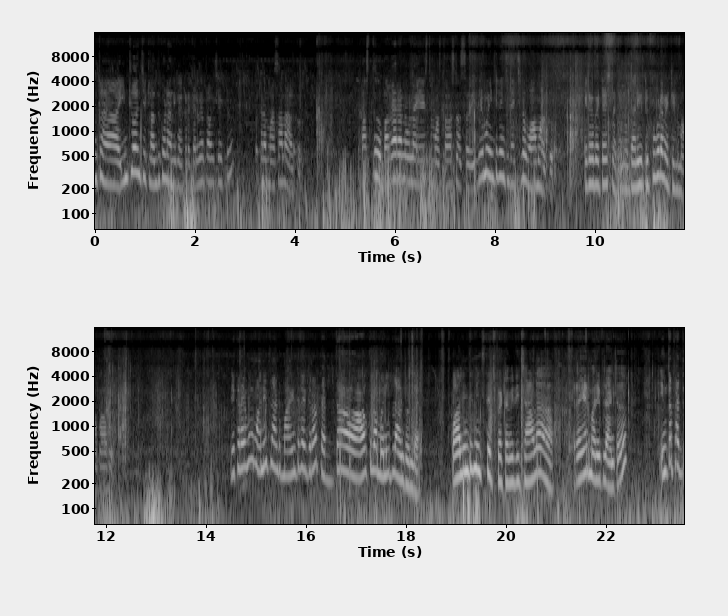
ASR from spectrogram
ఇంకా ఇంట్లోంచి ఇట్లా అందుకోవడానికి అక్కడ కరివేపాకు చెట్టు ఇక్కడ మసాలా ఆకు. మస్తు బగారాన్నంలో వేస్తే మస్తు వాసన వస్తుంది. ఇదేమో ఇంటి నుంచి తెచ్చిన వామాకు ఇక్కడ పెట్టేసిన కింద. దానికి ట్రిప్ కూడా పెట్టిండు మా బాబు. ఇక్కడేమో మనీ ప్లాంట్ మా ఇంటి దగ్గర పెద్ద ఆకుల మనీ ప్లాంట్ ఉండే. వాళ్ళ ఇంటి నుంచి తెచ్చిపెట్టాం. ఇది చాలా రేర్ మనీ ప్లాంట్. ఇంత పెద్ద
